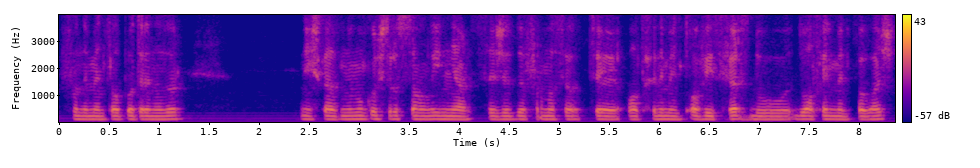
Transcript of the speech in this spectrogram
fundamental para o treinador, neste caso, numa construção linear, seja da formação até alto rendimento ou vice-versa, do, do alto rendimento para baixo,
